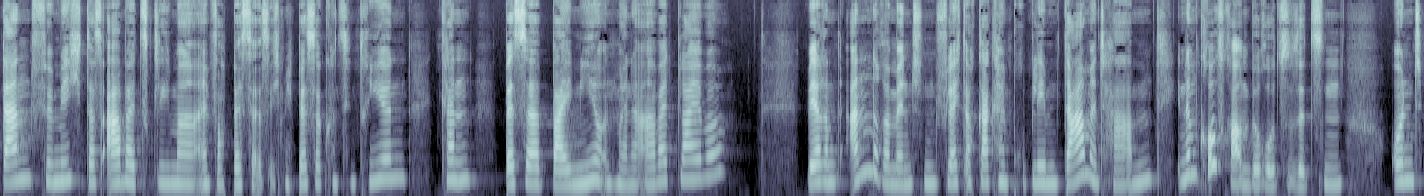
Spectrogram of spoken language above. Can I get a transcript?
dann für mich das Arbeitsklima einfach besser ist. Ich mich besser konzentrieren kann, besser bei mir und meiner Arbeit bleibe. Während andere Menschen vielleicht auch gar kein Problem damit haben, in einem Großraumbüro zu sitzen und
